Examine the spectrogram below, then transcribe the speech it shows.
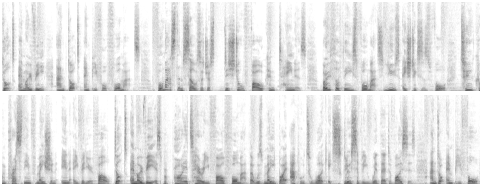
.mov and .mp4 formats. Formats themselves are just digital file containers. Both of these formats use H.264 to compress the information in a video file. .mov is a proprietary file format that was made by Apple to work exclusively with their devices, and .mp4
